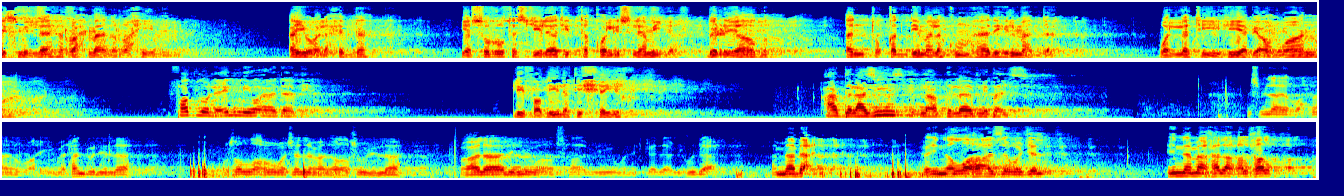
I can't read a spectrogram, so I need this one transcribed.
بسم الله الرحمن الرحيم. أيها الأحبة يسر تسجيلات التقوى الإسلامية بالرياض أن تقدم لكم هذه المادة والتي هي بعنوان فضل العلم وآدابه. لفضيلة الشيخ عبد العزيز بن عبد الله بن باز. بسم الله الرحمن الرحيم. الحمد لله وصلى الله وسلم على رسول الله وعلى آله وأصحابه ومن اهتدى بهداه أما بعد فإن الله عز وجل إنما خلق الخلق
